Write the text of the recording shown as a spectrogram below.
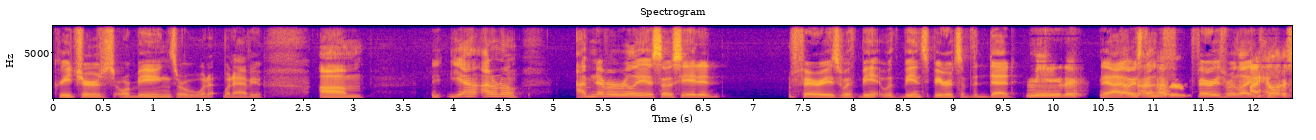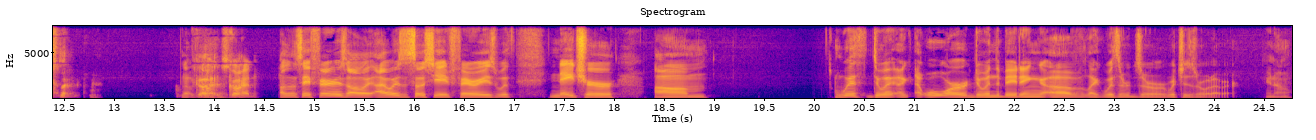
creatures or beings or what what have you. Um, yeah, I don't know. I've never really associated fairies with being with being spirits of the dead. Me either. Yeah, I always I thought never- fairies were like. I have- no, Go ahead. go ahead. I was gonna say fairies. Always, I always associate fairies with nature, um, with doing or doing the bidding of like wizards or witches or whatever. You know.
